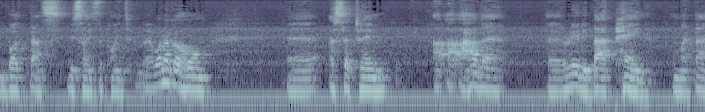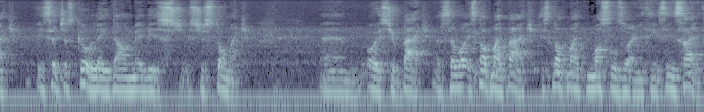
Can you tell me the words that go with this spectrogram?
but that's besides the point. Uh, when I got home, uh, I said to him, I, I have a, a, really bad pain on my back. He said, just go lay down, maybe it's, it's your stomach um, or it's your back. I said, well, it's not my back, it's not my muscles or anything, it's inside.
